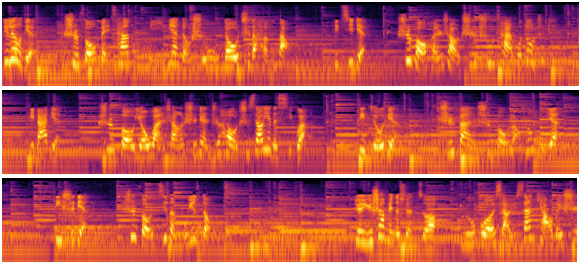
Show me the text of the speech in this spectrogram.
第六点，是否每餐面等食物都吃得很饱？第七点，是否很少吃蔬菜或豆制品？第八点，是否有晚上十点之后吃宵夜的习惯？第九点，吃饭是否狼吞虎咽？第十点，是否基本不运动？对于上面的选择，如果小于三条为是，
